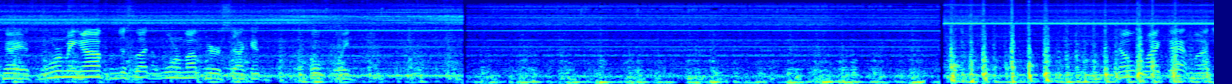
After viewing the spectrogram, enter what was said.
Okay, it's warming up. I'm just letting it warm up here a second, hopefully. Don't like that much.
